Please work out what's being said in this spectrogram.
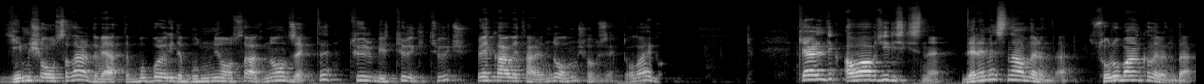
yemiş olsalardı veyahut da bu bölgede bulunuyor olsalardı ne olacaktı? Tür 1, tür 2, tür 3 rekabet halinde olmuş olacaktı. Olay bu. Geldik av-avcı ilişkisine. Deneme sınavlarında, soru bankalarında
